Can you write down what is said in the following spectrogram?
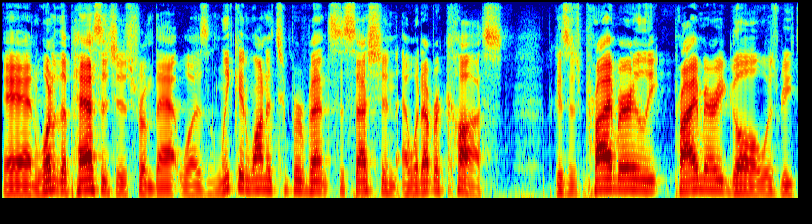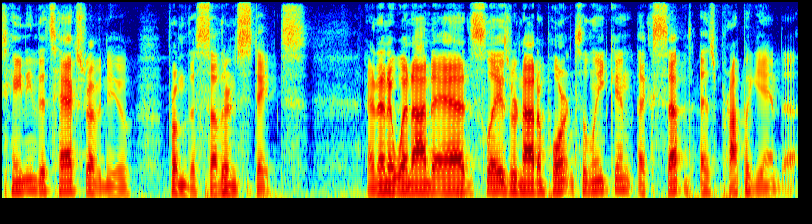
And one of the passages from that was Lincoln wanted to prevent secession at whatever cost because his primarily primary goal was retaining the tax revenue from the southern states. And then it went on to add slaves were not important to Lincoln except as propaganda.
